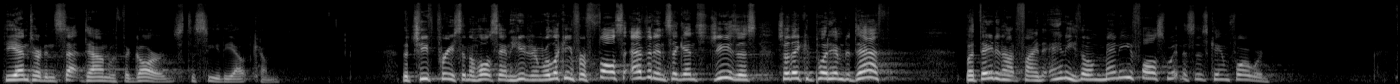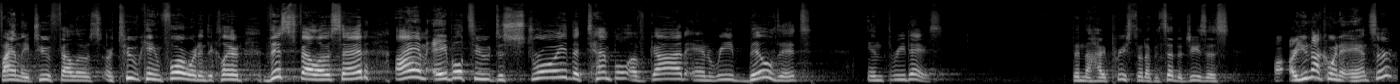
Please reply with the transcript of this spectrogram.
He entered and sat down with the guards to see the outcome. The chief priests and the whole Sanhedrin were looking for false evidence against Jesus so they could put him to death. But they did not find any, though many false witnesses came forward. Finally, two fellows, or two came forward and declared, This fellow said, I am able to destroy the temple of God and rebuild it in three days. Then the high priest stood up and said to Jesus, Are you not going to answer?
